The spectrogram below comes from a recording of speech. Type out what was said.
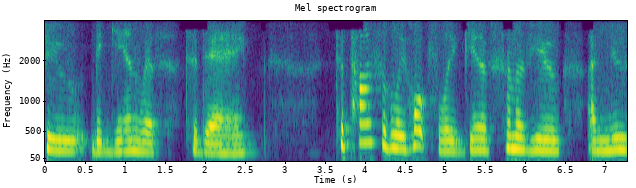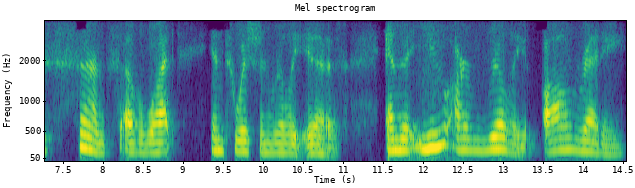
to begin with today to possibly, hopefully, give some of you a new sense of what intuition really is and that you are really already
